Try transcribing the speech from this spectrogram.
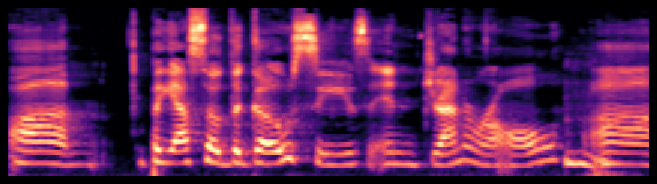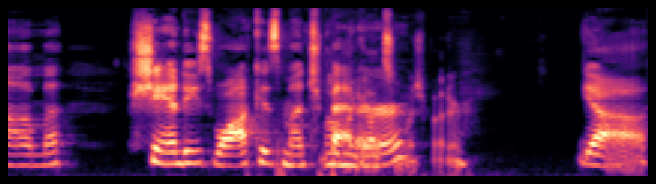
Um, but yeah, so the go sees in general, mm-hmm. um, Shandi's walk is much better. Oh my god, so much better. Yeah.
